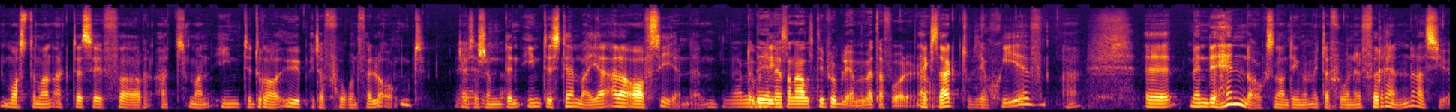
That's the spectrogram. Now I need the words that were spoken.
måste man akta sig för att man inte drar ut metaforen för långt. Ja, eftersom den inte stämmer i alla avseenden. Nej, men det är nästan alltid problem med metaforer. Exakt, den är skev. Ja. Eh, men det händer också någonting med metaforen, den förändras ju.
